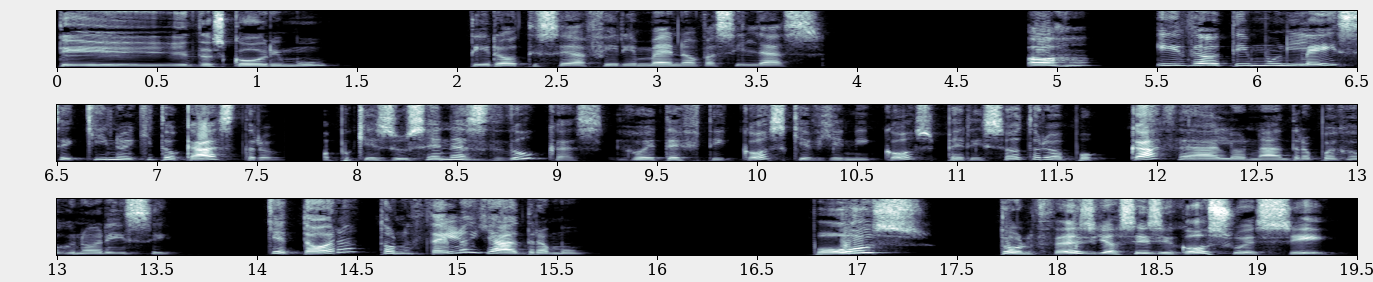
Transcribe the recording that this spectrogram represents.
«Τι είδες, κόρη μου» τη ρώτησε αφηρημένο ο βασιλιάς. «Ω, είδα ότι μου λέει σε εκείνο εκεί το κάστρο, όπου και ζούσε ένας δούκας, γοητευτικός και ευγενικός περισσότερο από κάθε άλλον άντρα που έχω γνωρίσει. Και τώρα τον θέλω για άντρα μου». «Πώς; Τον θες για σύζυγός σου εσύ,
